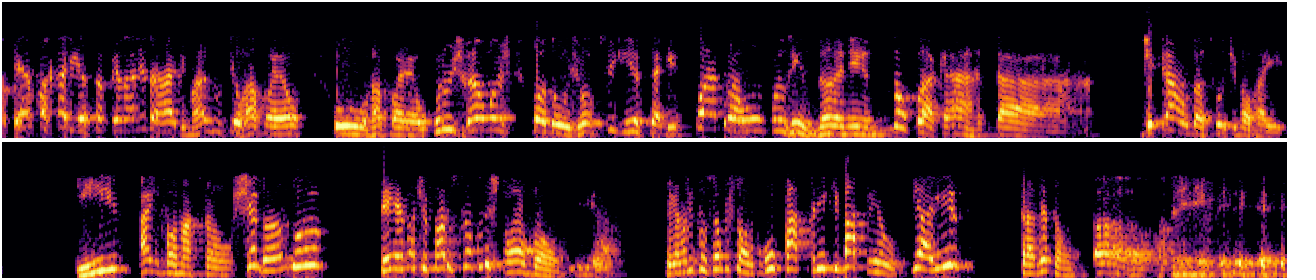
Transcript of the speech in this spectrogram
Até marcaria essa penalidade, mas o seu Rafael, o Rafael Cruz Ramos, mandou o jogo seguir, segue 4 a 1 pro Zinzane no placar da de Caldas Futebol Raiz. E a informação chegando, pênalti para o São Cristóvão. Pênalti para o São Cristóvão. O Patrick bateu. E aí, travessão.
